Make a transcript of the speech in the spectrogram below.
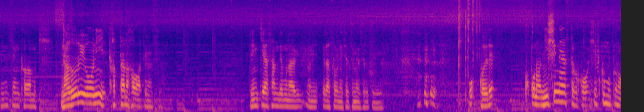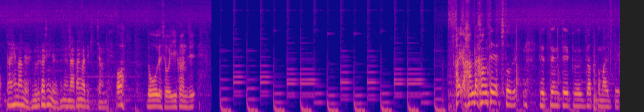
電線皮むき。なぞるようにカッターの刃を当てるんですよ。電気屋さんでもないのに偉そうに説明するという。おこれでここの西のやつとかこう皮膚むくの大変なんで難しいんですね。中身まで切っちゃうんで。あどうでしょう。いい感じはいハンダ完成。ちょっと絶縁テープざっと巻いて。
